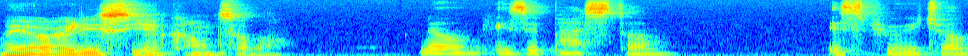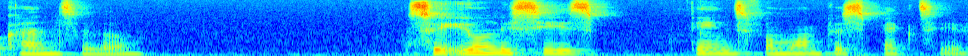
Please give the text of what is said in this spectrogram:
We already see a counselor. No, he's a pastor, a spiritual counselor. So he only sees things from one perspective.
